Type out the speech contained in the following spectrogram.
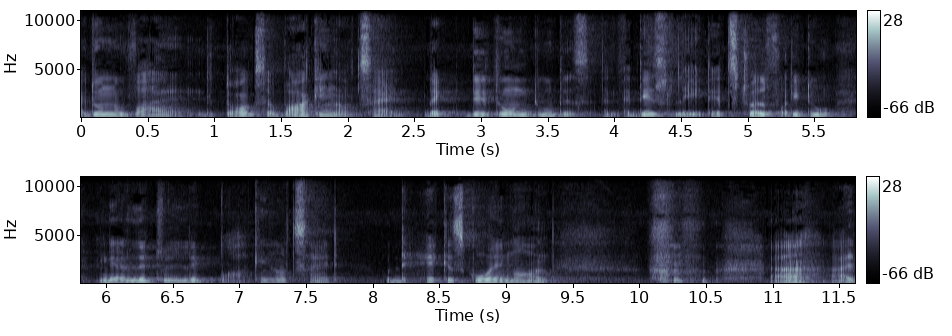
I don't know why the dogs are barking outside. Like they don't do this at this late. It's twelve forty two, and they are literally like barking outside. What the heck is going on? uh, I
